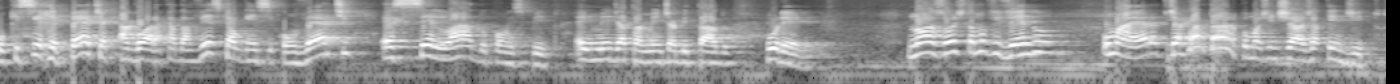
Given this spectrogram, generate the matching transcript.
O que se repete agora, cada vez que alguém se converte, é selado com o Espírito, é imediatamente habitado por Ele. Nós hoje estamos vivendo uma era de aguardar, como a gente já, já tem dito.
